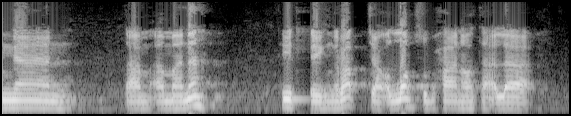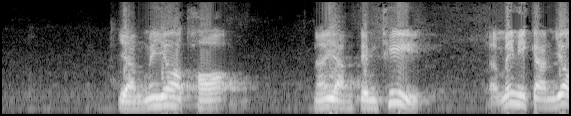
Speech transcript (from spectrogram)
ำงานตามอามานะที่เองรับจากอัลลอฮ์ سبحانه และ تعالى อย่างไม่ย่อท้อนะอย่างเต็มที่ไม่มีการย่อ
